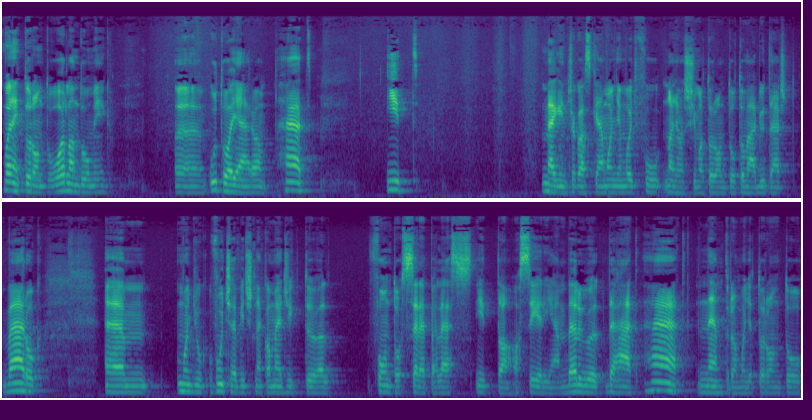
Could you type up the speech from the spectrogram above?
Van egy Toronto-Orlandó még, ö, utoljára, hát itt megint csak azt kell mondjam, hogy fú, nagyon sima Toronto továbbjutást várok. Um, mondjuk Vucevicnek a Magic-től fontos szerepe lesz itt a, a szérián belül, de hát, hát nem tudom, hogy a Toronto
